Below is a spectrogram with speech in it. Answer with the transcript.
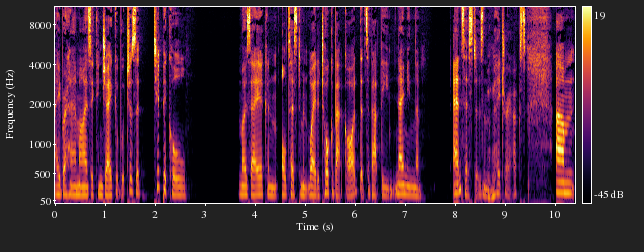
Abraham, Isaac, and Jacob, which is a typical Mosaic and Old Testament way to talk about God. That's about the naming the ancestors and the mm-hmm. patriarchs. Um,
